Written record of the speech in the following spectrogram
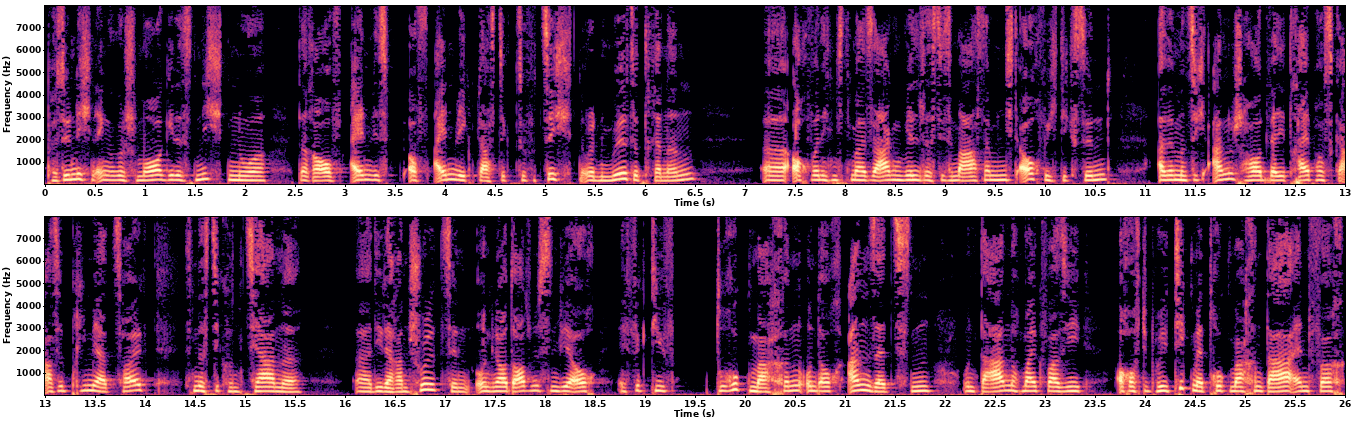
persönlichem Engagement geht es nicht nur darauf, auf Einwegplastik zu verzichten oder den Müll zu trennen, äh, auch wenn ich nicht mal sagen will, dass diese Maßnahmen nicht auch wichtig sind, aber wenn man sich anschaut, wer die Treibhausgase primär erzeugt, sind das die Konzerne, äh, die daran schuld sind. Und genau dort müssen wir auch effektiv Druck machen und auch ansetzen und da nochmal quasi auch auf die Politik mehr Druck machen, da einfach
